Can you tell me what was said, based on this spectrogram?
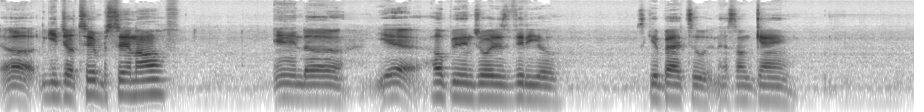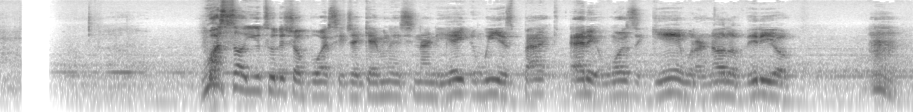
Uh, get your 10% off. And uh, yeah, hope you enjoy this video. Let's get back to it. That's on game. What's up, YouTube? This your boy CJ Gaming 1998, and we is back at it once again with another video.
